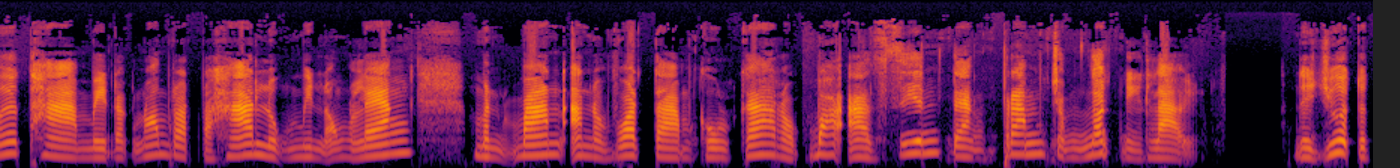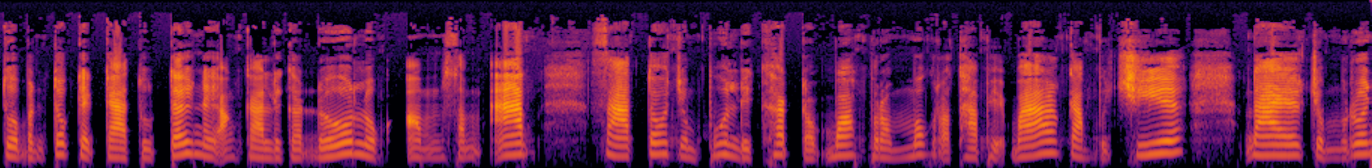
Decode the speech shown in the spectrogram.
មើលថាមេដឹកនាំរដ្ឋប្រហារលោកមីនអងលៀងមិនបានអនុវត្តតាមគោលការណ៍របស់អាស៊ានទាំង5ចំណុចនេះឡើយ។ នាយកទទួលបន្ទុកកិច្ចការទូតនៃអង្គការលីកាដូលោកអំសំអាត សាទរចំពោះលិខិតរបស់ប្រមុខរដ្ឋាភិបាលកម្ពុជា ដែលជំរុញ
